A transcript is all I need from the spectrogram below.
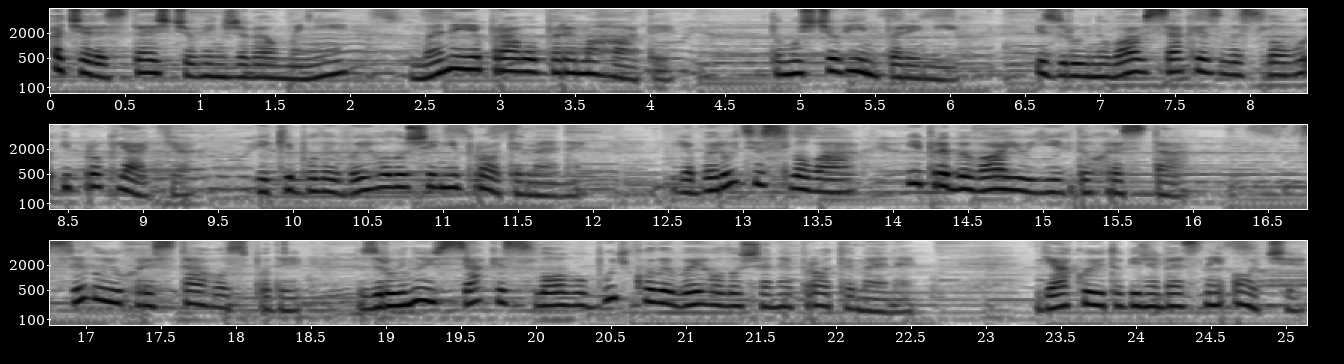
А через те, що Він живе в мені, в мене є право перемагати, тому що Він переміг і зруйнував всяке зле слово і прокляття, які були виголошені проти мене. Я беру ці слова і прибиваю їх до Христа. Силою Христа, Господи, зруйнуй всяке слово, будь-коли виголошене проти мене. Дякую Тобі, Небесний Отче,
